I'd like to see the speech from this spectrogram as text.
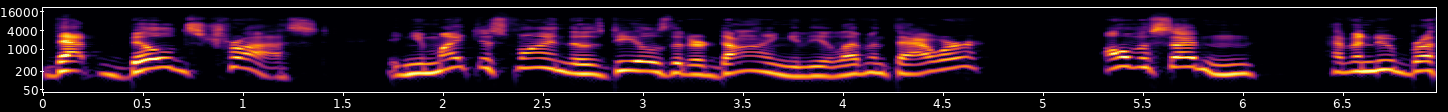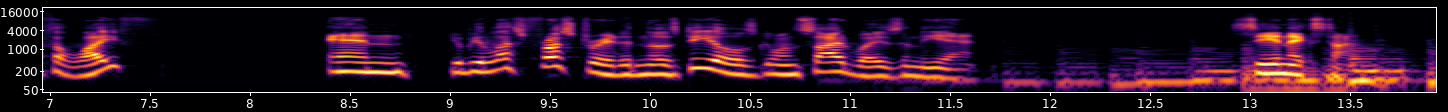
that builds trust. And you might just find those deals that are dying in the 11th hour all of a sudden have a new breath of life. And you'll be less frustrated in those deals going sideways in the end. See you next time.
